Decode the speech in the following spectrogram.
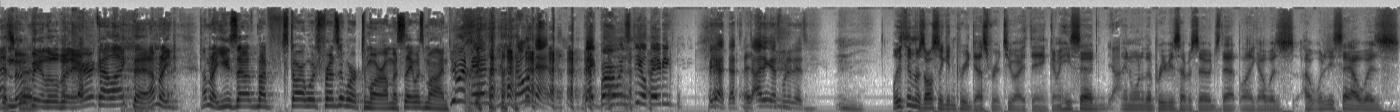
That that's moved good. me a little bit, Eric. I like that. I'm gonna I'm gonna use that with my Star Wars friends at work tomorrow. I'm gonna say it was mine. Do it, man. You can own that. Beg, borrow, and steal, baby. But yeah, that's. I think that's what it is. Luthen was also getting pretty desperate too. I think. I mean, he said Yeah. in one of the previous episodes that like I was. Uh, what did he say? I was.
